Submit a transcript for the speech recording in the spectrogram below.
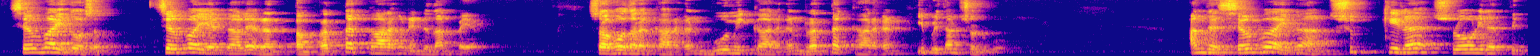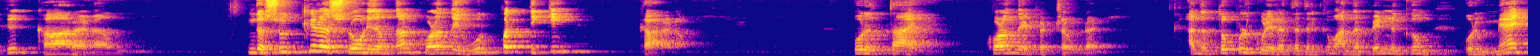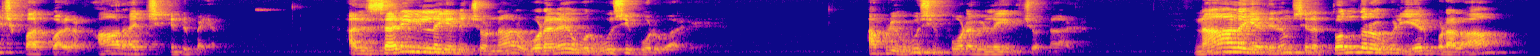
செவ்வாய் தோஷம். செவ்வாய் என்றாலே ரத்தம் இரத்தக்காரகன் என்றுதான் பெயர். சகோதரக்காரகன் பூமிக்காரகன் இரத்தக்காரகன் இப்படித்தான் சொல்லுவோம். அந்த செவ்வாய் தான் சுக்கில ஸ்ரோனிதத்துக்கு காரணம். இந்த சுக்கில ஸ்ரோனிதம் தான் குழந்தை உற்பத்திக்கு காரணம். ஒரு தாய் குழந்தை பெற்றவுடன் அந்த தொப்புளுக்குரிய ரத்தத்திற்கும் அந்த பெண்ணுக்கும் ஒரு மேட்ச் பார்ப்பார்கள். ஆர்ஹெச் என்று பெயர். அது சரியில்லை என்று சொன்னால் உடனே ஒரு ஊசி போடுவார்கள். அப்படி ஊசி போடவில்லை என்று சொன்னால் நாளைய தினம் சில தொந்தரவுகள் ஏற்படலாம்.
